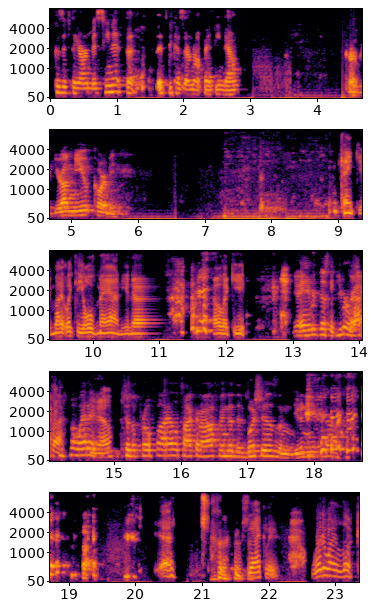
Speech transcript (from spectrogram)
Because if they are missing it, then it's because they're not bending down. Corby. You're on mute, Corby. Thank you. My, like the old man, you know, you know, like he. Yeah, you were just you were Grandpa, waxing poetic you know? to the profile, talking off into the bushes, and you didn't even know. Yeah, exactly. Where do I look?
